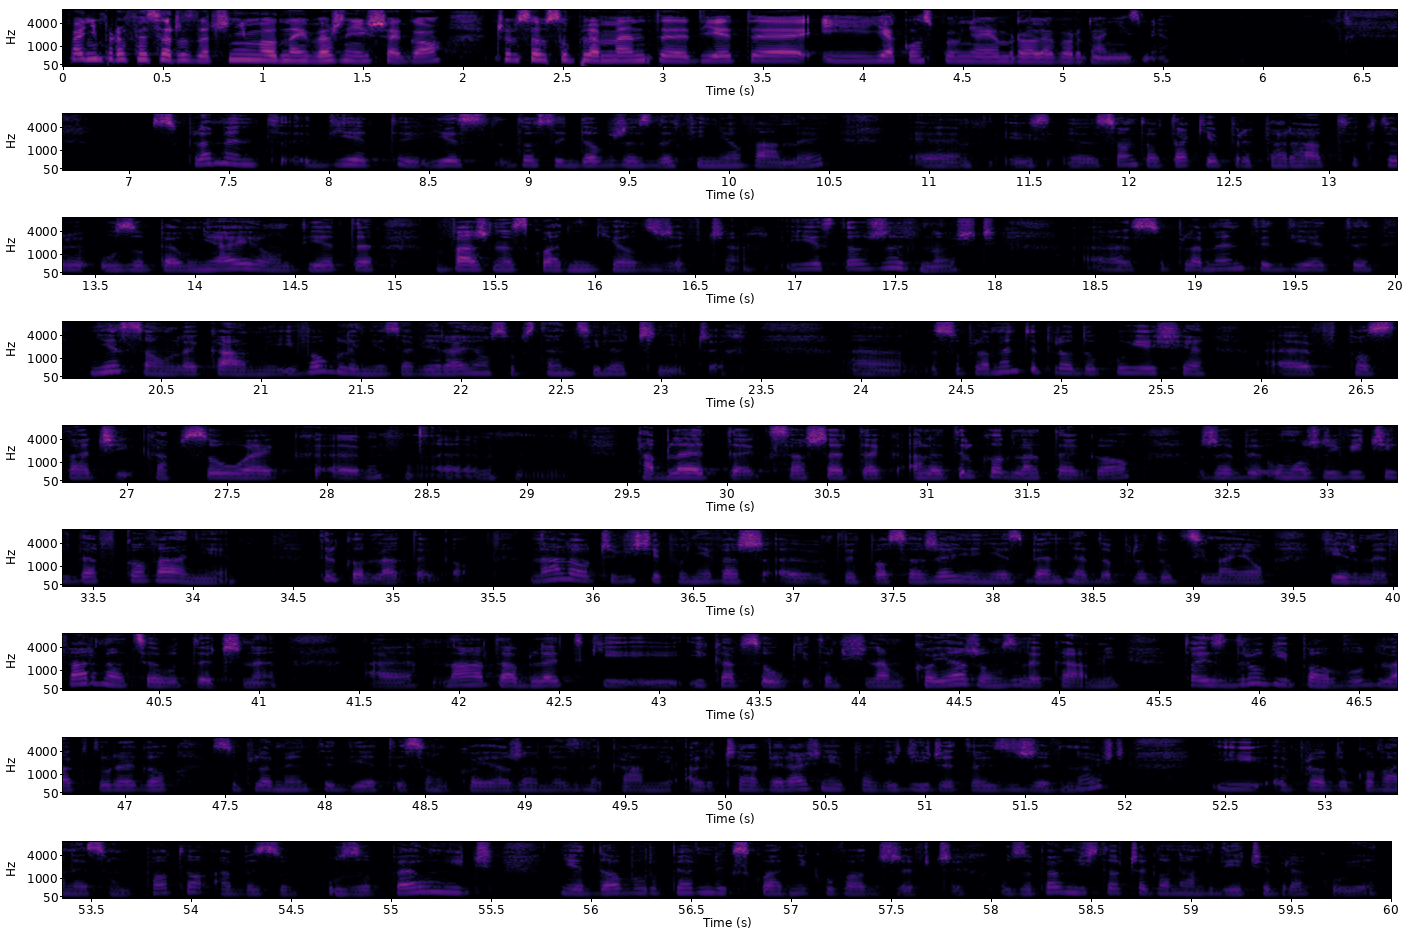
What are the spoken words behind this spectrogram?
Pani profesor, zacznijmy od najważniejszego. Czym są suplementy diety i jaką spełniają rolę w organizmie? Suplement diety jest dosyć dobrze zdefiniowany. E, s- Są to takie preparaty, które uzupełniają dietę ważne składniki odżywcze. I jest to żywność. E, Suplementy diety nie są lekami i w ogóle nie zawierają substancji leczniczych. E, Suplementy produkuje się e, w postaci kapsułek, e, tabletek, saszetek, ale tylko dlatego, żeby umożliwić ich dawkowanie. Tylko dlatego. No ale oczywiście, ponieważ wyposażenie niezbędne do produkcji mają firmy farmaceutyczne, no a tabletki i, i kapsułki to się nam kojarzą z lekami, to jest drugi powód, dla którego suplementy diety są kojarzone z lekami. Ale trzeba wyraźnie powiedzieć, że to jest żywność i produkowane są po to, aby zu- uzupełnić niedobór pewnych składników odżywczych, uzupełnić to, czego nam w diecie brakuje.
